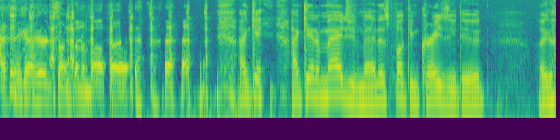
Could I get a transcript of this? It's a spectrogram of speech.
I think I heard something about that. I can't I can't imagine, man. It's fucking crazy, dude. Like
